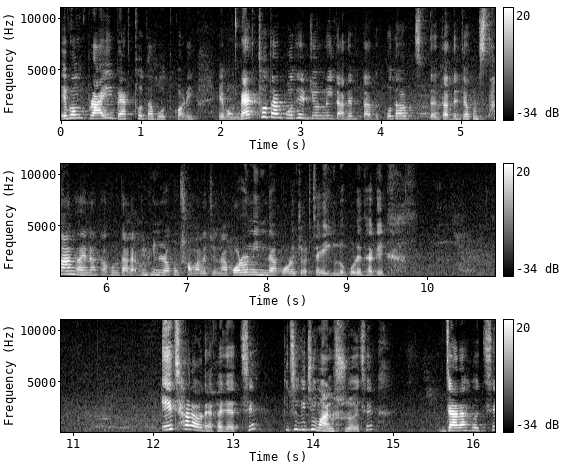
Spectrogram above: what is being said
এবং প্রায়ই ব্যর্থতা বোধ করে এবং ব্যর্থতার বোধের জন্যই তাদের তাদের কোথাও তাদের যখন স্থান হয় না, তখন তারা বিভিন্ন রকম সমালোচনা, পরনিন্দা, পরচর্চা এইগুলো করে থাকে। এছাড়াও দেখা যাচ্ছে কিছু কিছু মানুষ রয়েছে যারা হচ্ছে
